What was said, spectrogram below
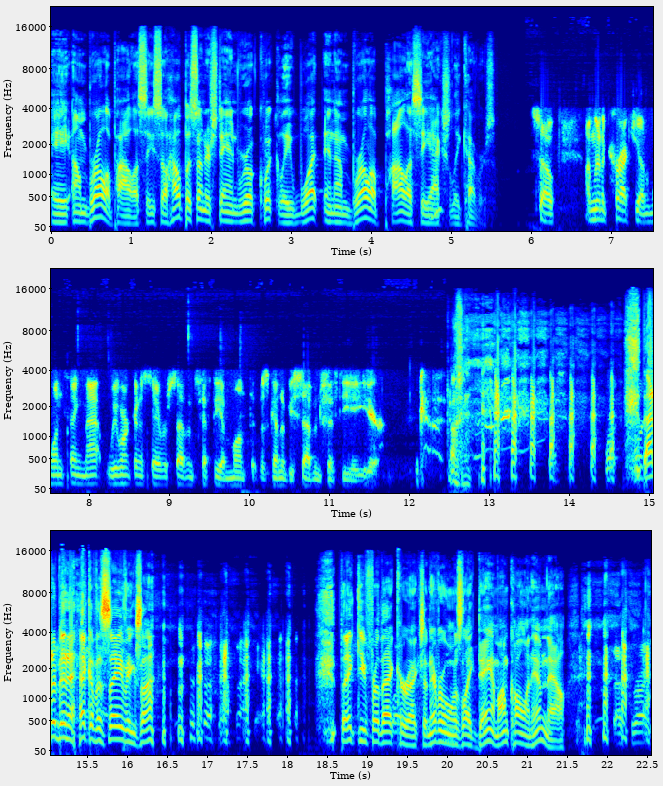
a umbrella policy. So help us understand real quickly what an umbrella policy mm-hmm. actually covers. So I'm going to correct you on one thing, Matt. We weren't going to save her 750 a month. It was going to be 750 a year. That'd have been a heck of a savings, huh? Thank you for that correction. Everyone was like, "Damn, I'm calling him now." that's right.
